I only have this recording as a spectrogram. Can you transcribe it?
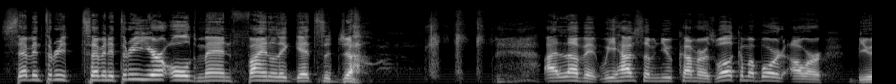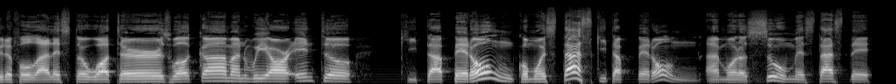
73 year old man finally gets a job. I love it. We have some newcomers. Welcome aboard our beautiful Alistair Waters. Welcome. And we are into Quita Perón. ¿Cómo estás, Quita Perón? I'm going to assume estás de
